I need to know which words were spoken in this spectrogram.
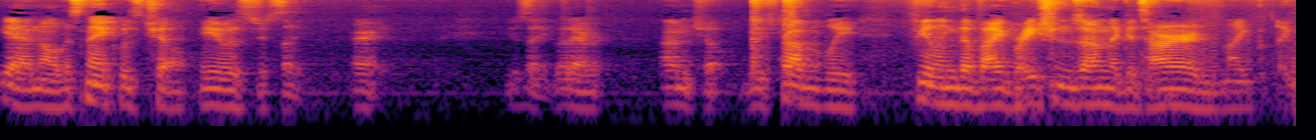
Yeah, no, the snake was chill. He was just like, alright. He was like, whatever. I'm chill. He's probably feeling the vibrations on the guitar and like, like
